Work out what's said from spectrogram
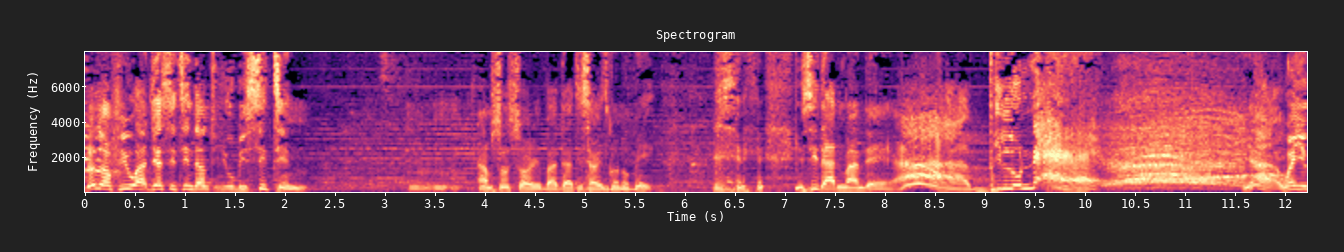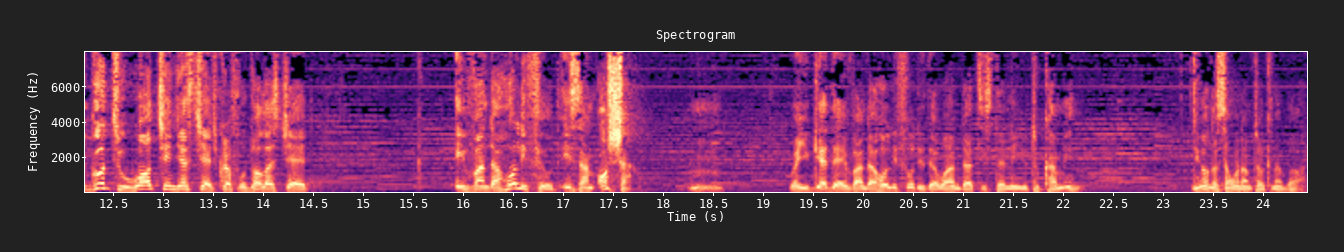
those of you who are just sitting down to you, will be sitting. Mm, I'm so sorry, but that is how it's going to be. you see that man there? Ah, billionaire. Yeah, when you go to World Changers Church, Creflo Dollar's Church, Evander Holyfield is an usher. Mm. When you get there, Evander Holyfield is the one that is telling you to come in. Do you understand what I'm talking about?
